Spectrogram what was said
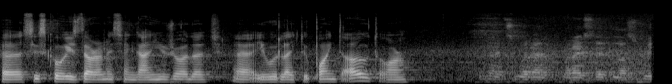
Uh, Xisco, is there anything unusual that uh, you would like to point out or? That's what I, what I said last week.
